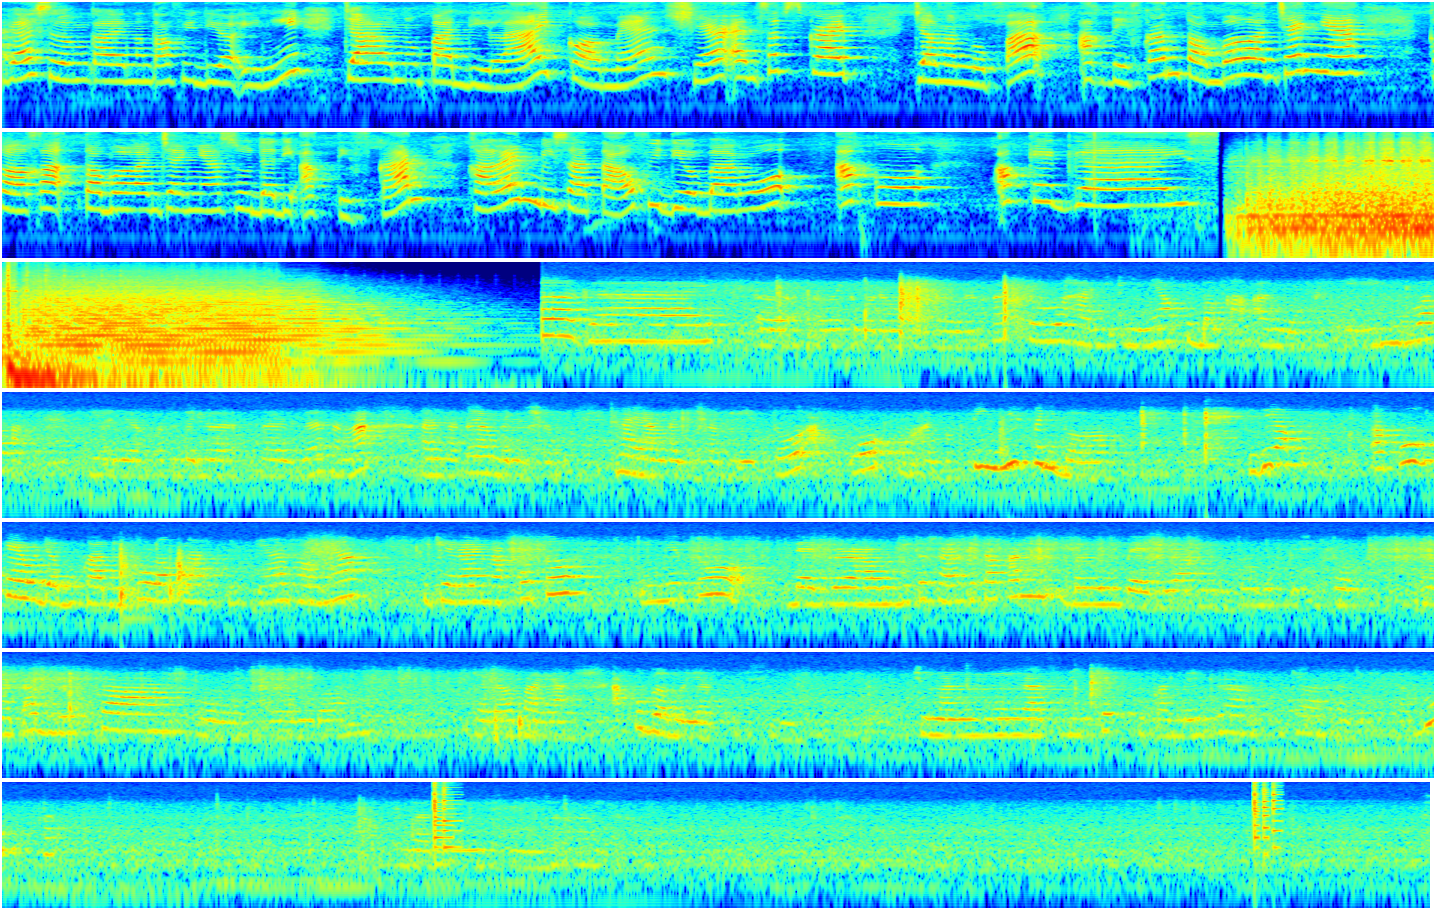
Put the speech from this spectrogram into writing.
guys, sebelum kalian nonton video ini, jangan lupa di like, comment, share, and subscribe. Jangan lupa aktifkan tombol loncengnya. Kalau ka- tombol loncengnya sudah diaktifkan, kalian bisa tahu video baru aku. Oke guys. Aku kayak udah buka gitu loh plastiknya. Soalnya pikiran aku tuh ini tuh background gitu. Soalnya kita kan beli background gitu di situ. Ternyata bukan Tuh keren banget. Kayak apa ya? Aku belum lihat sini cuman nggak sedikit bukan background. Oke langsung aja kita buka. Tinggal di aja kali ya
